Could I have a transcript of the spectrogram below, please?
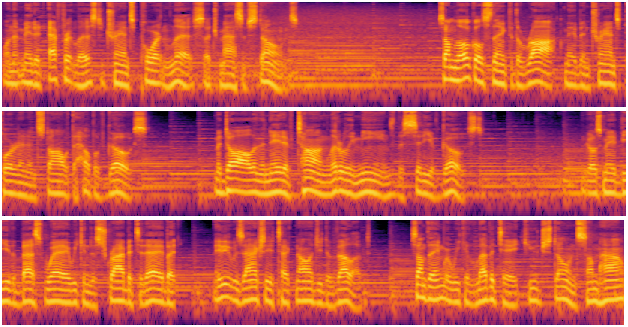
one that made it effortless to transport and lift such massive stones. Some locals think that the rock may have been transported and installed with the help of ghosts, Madol in the native tongue literally means the city of ghosts. Ghosts may be the best way we can describe it today, but maybe it was actually a technology developed, something where we could levitate huge stones somehow,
